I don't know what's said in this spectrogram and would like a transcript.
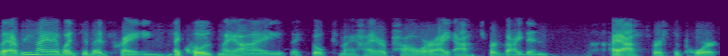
But every night I went to bed praying. I closed my eyes. I spoke to my higher power. I asked for guidance. I asked for support.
